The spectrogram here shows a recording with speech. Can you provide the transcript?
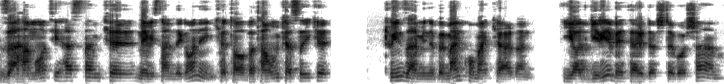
زحماتی هستم که نویسندگان این کتاب و تمام کسایی که تو این زمینه به من کمک کردن یادگیری بهتری داشته باشم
